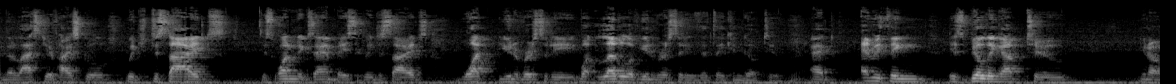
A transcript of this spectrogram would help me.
in their last year of high school, which decides this one exam basically decides what university, what level of university that they can go to, and everything is building up to you know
